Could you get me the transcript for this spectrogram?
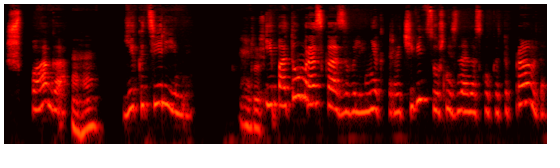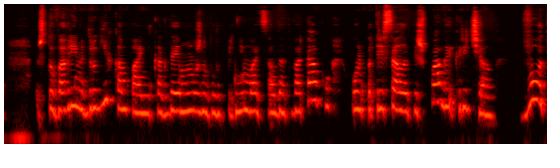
шпага угу. Екатерины. Ну, есть... И потом рассказывали некоторые очевидцы, уж не знаю, насколько это правда, что во время других кампаний, когда ему нужно было поднимать солдат в атаку, он потрясал этой шпагой и кричал вот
